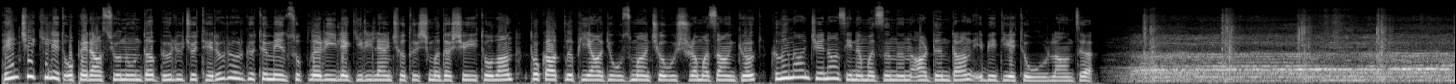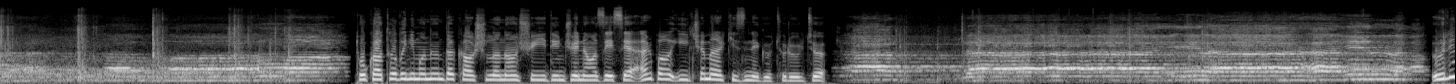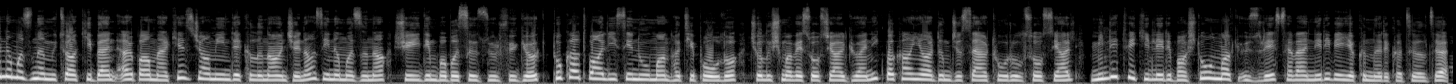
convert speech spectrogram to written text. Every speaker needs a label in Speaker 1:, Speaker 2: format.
Speaker 1: Pençe Kilit operasyonunda bölücü terör örgütü mensuplarıyla girilen çatışmada şehit olan Tokatlı piyade uzman çavuş Ramazan Gök, kılınan cenaze namazının ardından ebediyete uğurlandı. Tokat Havalimanı'nda karşılanan şehidin cenazesi Erbaa ilçe merkezine götürüldü. Öğle namazına mütakiben Erbaa Merkez Camii'nde kılınan cenaze namazına şehidin babası Zülfü Gök, Tokat Valisi Numan Hatipoğlu, Çalışma ve Sosyal Güvenlik Bakan Yardımcısı Ertuğrul Sosyal, milletvekilleri başta olmak üzere sevenleri ve yakınları katıldı.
